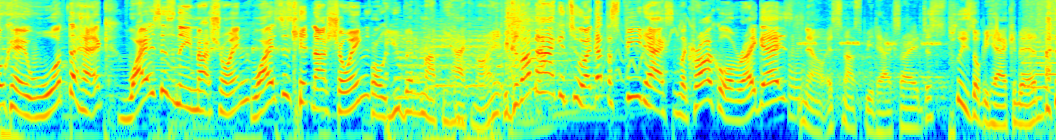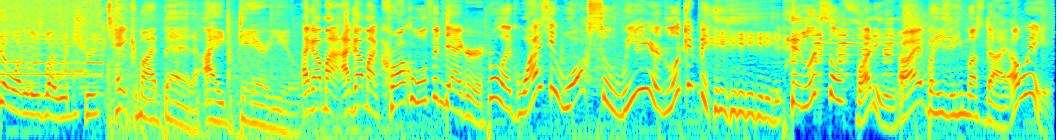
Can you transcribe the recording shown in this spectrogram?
Okay, what the heck? Why is his name not showing? Why is his kit not showing? Bro, you better not be hacking, all right? Because I'm hacking too. I got the speed hacks from the Crocodile, right, guys? No, it's not speed hacks, all right? Just please don't be hacking, man. I don't want to lose my win streak. Take my bed. I dare you. I got my I got my Croco Wolf and dagger. Bro, like, why does he walk so weird? Look at me. it looks so funny. All right, but he's, he must die. Oh, wait.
